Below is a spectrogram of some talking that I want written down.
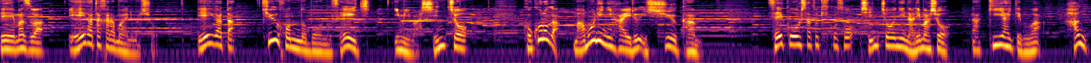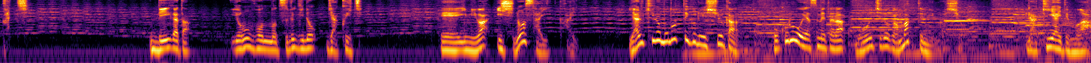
えー、まずは A 型から参りましょう。A 型9本の棒の正位置意味は慎重心が守りに入る1週間。成功した時こそ慎重になりましょう。ラッキーアイテムはハンカチ。B 型。4本の剣の逆位置、えー意味は意志の再開。やる気が戻ってくる1週間。心を休めたらもう一度頑張ってみましょう。ラッキーアイテムは、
